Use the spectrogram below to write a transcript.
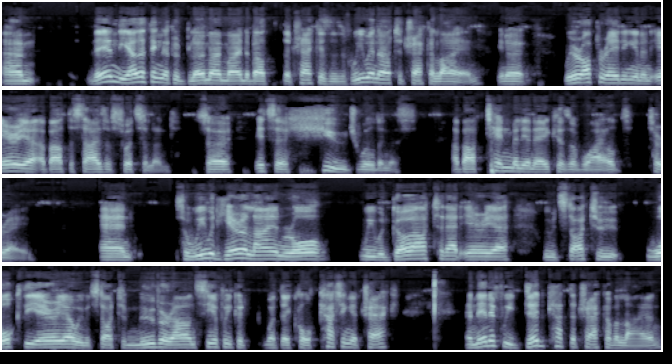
Um, then the other thing that would blow my mind about the trackers is if we went out to track a lion you know we're operating in an area about the size of switzerland. So it's a huge wilderness about 10 million acres of wild terrain. And so we would hear a lion roar, we would go out to that area, we would start to walk the area, we would start to move around, see if we could, what they call cutting a track. And then if we did cut the track of a lion,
